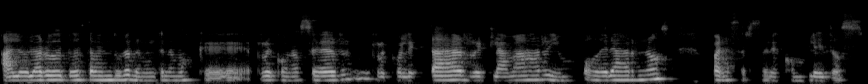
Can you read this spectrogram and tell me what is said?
a lo largo de toda esta aventura también tenemos que reconocer, recolectar, reclamar y empoderarnos para ser seres completos.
